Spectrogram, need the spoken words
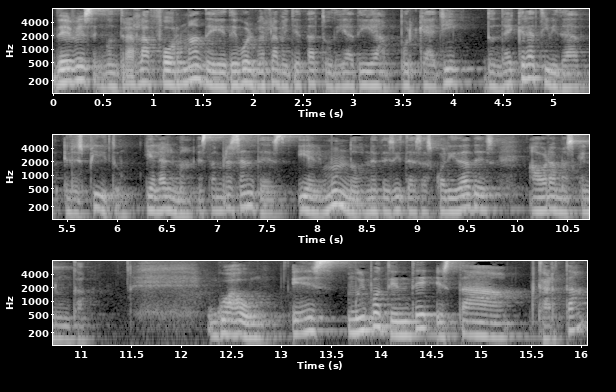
Debes encontrar la forma de devolver la belleza a tu día a día, porque allí donde hay creatividad, el espíritu y el alma están presentes y el mundo necesita esas cualidades ahora más que nunca. ¡Wow! Es muy potente esta carta.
